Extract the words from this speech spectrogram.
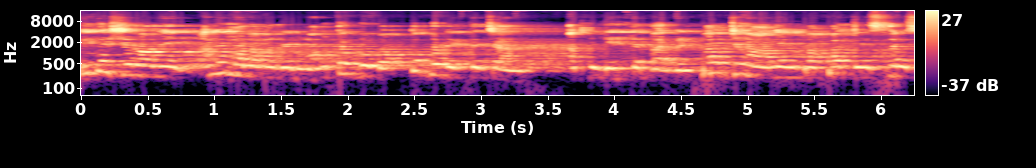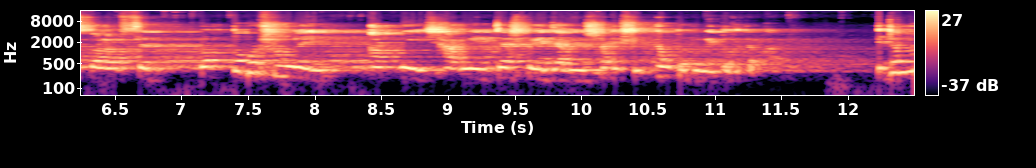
বিদেশের অনেক আলেম আমাদের মন্তব্য, বক্তব্য দেখতে চান, আপনি দেখতে পারবেন। পাঁচজন আলেম বা পাঁচজন ইসলাম স্কলার্সের বক্তব্য শুনলেই আপনি নির্যাস পেয়ে যাবেন, সঠিক সিদ্ধান্ত উপনীত হতে পারবেন। এজন্য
